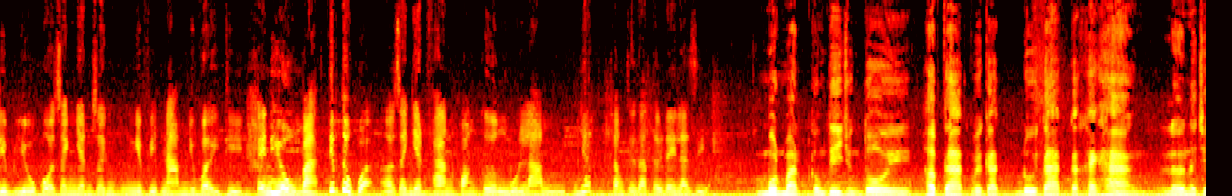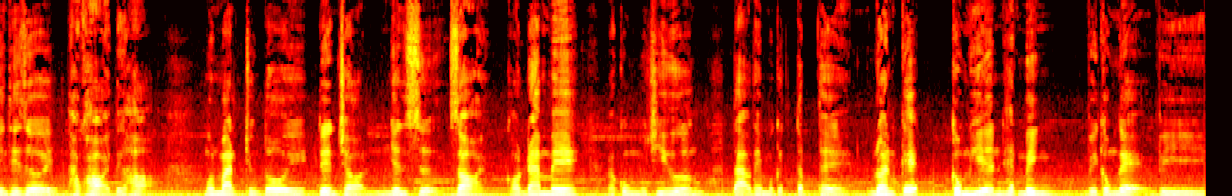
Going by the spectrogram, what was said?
điểm yếu của doanh nhân doanh nghiệp Việt Nam như vậy thì cái điều mà tiếp tục ạ, ờ, doanh nhân Phan Quang Cường muốn làm nhất trong thời gian tới đây là gì? Một mặt công ty chúng tôi hợp tác với các đối tác, các khách hàng lớn ở trên thế giới, học hỏi từ họ. Một mặt chúng tôi tuyển chọn nhân sự giỏi, có đam mê và cùng một chí hướng, tạo thành một cái tập thể đoàn kết, cống hiến hết mình về công nghệ vì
